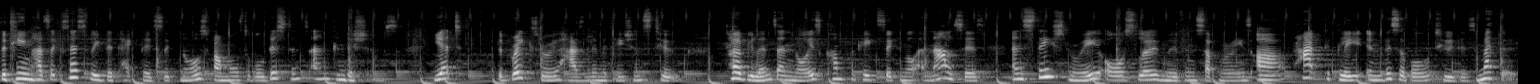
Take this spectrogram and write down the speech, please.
The team has successfully detected signals from multiple distance and conditions. Yet, the breakthrough has limitations too. Turbulence and noise complicate signal analysis, and stationary or slow-moving submarines are practically invisible to this method.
